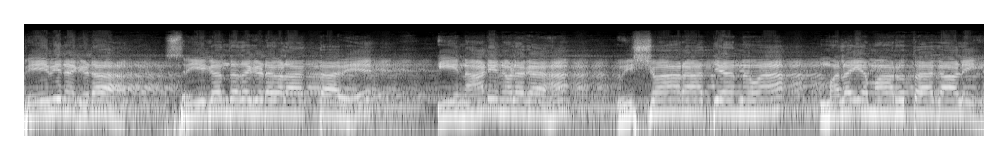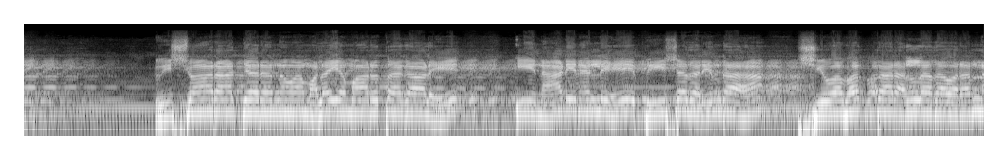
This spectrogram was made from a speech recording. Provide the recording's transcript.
ಬೇವಿನ ಗಿಡ ಶ್ರೀಗಂಧದ ಗಿಡಗಳಾಗ್ತಾವೆ. ಈ ನಾಡಿನೊಳಗ ವಿಶ್ವಾರಾಧ್ಯ ಅನ್ನುವ ಮಲಯ ಮಾರುತ ಗಾಳಿ. ವಿಶ್ವಾರಾಧ್ಯರನ್ನುವ ಮಲಯ ಮಾರುತ ಗಾಳಿ ಈ ನಾಡಿನಲ್ಲಿ ಬೀಸದರಿಂದ ಶಿವಭಕ್ತರಲ್ಲದವರನ್ನ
